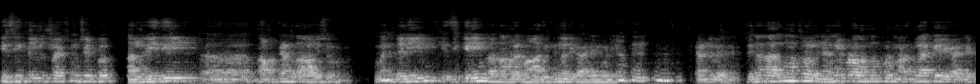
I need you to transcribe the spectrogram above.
ഫിസിക്കൽ റിലേഷൻഷിപ്പ് നല്ല രീതിയിൽ നടക്കേണ്ടത് ആവശ്യമുണ്ട്. മെന്റലിയും ഫിസിക്കലിയും അത് നമ്മളെ ബാധിക്കുന്ന ഒരു കാര്യം കൂടിയാണ്. രണ്ടുപേരും. പിന്നെ അത് മാത്രമല്ല ഞങ്ങൾ ഇവിടെ വന്നപ്പോൾ മനസ്സിലാക്കിയ ഒരു കാര്യം.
